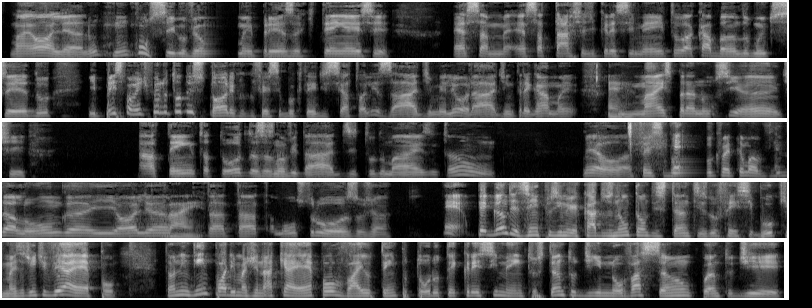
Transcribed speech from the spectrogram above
Mas olha, não, não consigo ver uma empresa que tenha esse essa, essa taxa de crescimento acabando muito cedo, e principalmente pelo todo o histórico que o Facebook tem de se atualizar, de melhorar, de entregar mais, é. mais para anunciante, atento a todas as novidades e tudo mais. Então, meu, a Facebook é. vai ter uma vida longa e olha, tá, tá, tá monstruoso já. É, pegando exemplos de mercados não tão distantes do Facebook, mas a gente vê a Apple. Então ninguém pode imaginar que a Apple vai o tempo todo ter crescimentos, tanto de inovação quanto de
